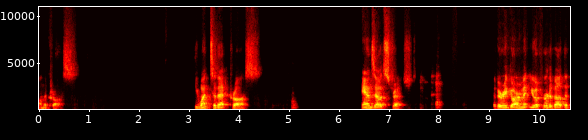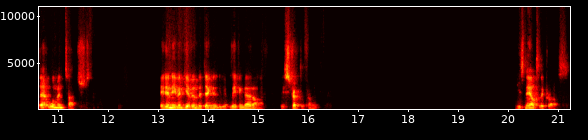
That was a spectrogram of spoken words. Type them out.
on the cross. He went to that cross hands outstretched. The very garment you have heard about that that woman touched. They didn't even give him the dignity of leaving that on. They stripped it from him. He's nailed to the cross.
